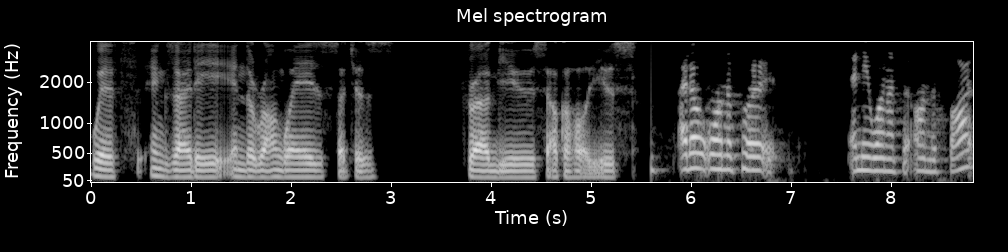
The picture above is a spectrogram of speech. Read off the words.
with anxiety in the wrong ways, such as drug use, alcohol use. I don't want to put anyone at the, on the spot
